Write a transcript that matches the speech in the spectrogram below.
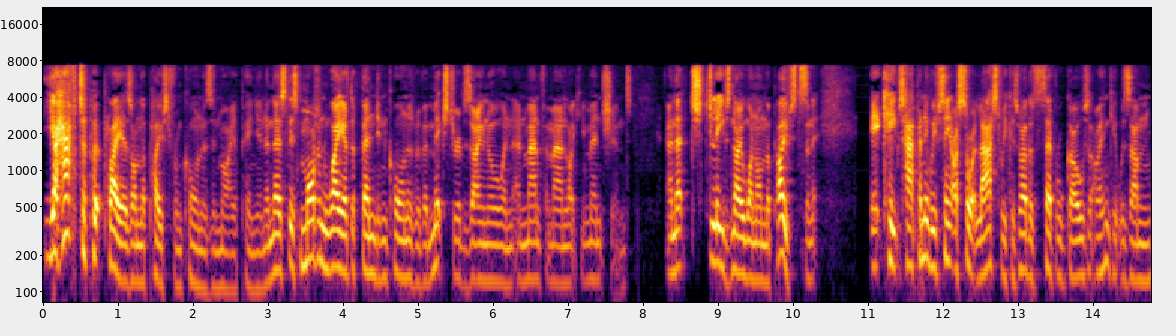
you have to put players on the post from corners, in my opinion. And there's this modern way of defending corners with a mixture of zonal and, and man for man, like you mentioned, and that leaves no one on the posts. And it, it keeps happening. We've seen. I saw it last week as well. There's several goals. I think it was um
